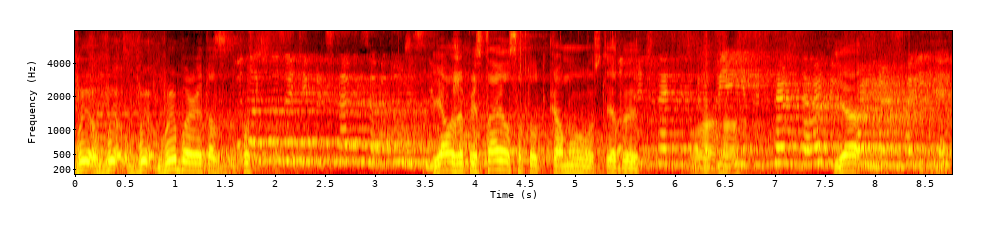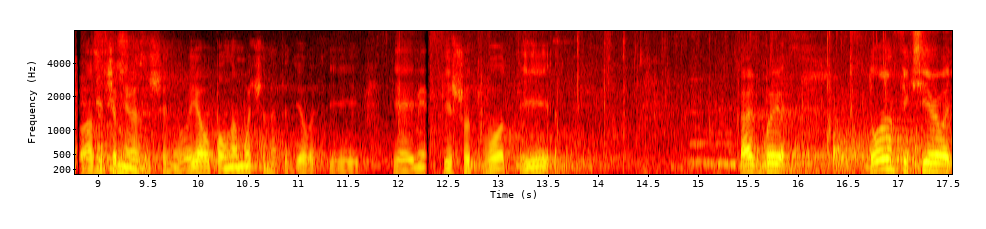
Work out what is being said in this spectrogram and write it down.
вы, вы, вы- выбор это Вы я уже представился тут кому следует. Ага. вы Я-. А зачем мне разрешение? Я уполномочен это делать, и я имею пишут вот и как бы должен фиксировать.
